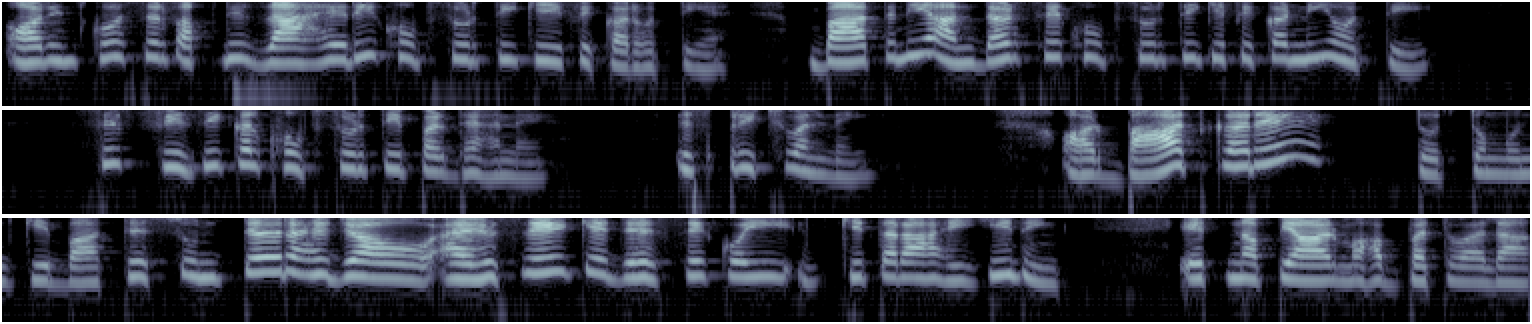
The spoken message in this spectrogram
اور ان کو صرف اپنی ظاہری خوبصورتی کی فکر ہوتی ہے۔ بات نہیں، اندر سے خوبصورتی کی فکر نہیں ہوتی۔ صرف فزیکل خوبصورتی پر دھیان ہے اسپریچول نہیں۔ اور بات کرے تو تم ان کی باتیں سنتے رہ جاؤ، ایسے کہ جیسے کوئی ان کی طرح ہے ہی نہیں۔ اتنا پیار، محبت والا،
